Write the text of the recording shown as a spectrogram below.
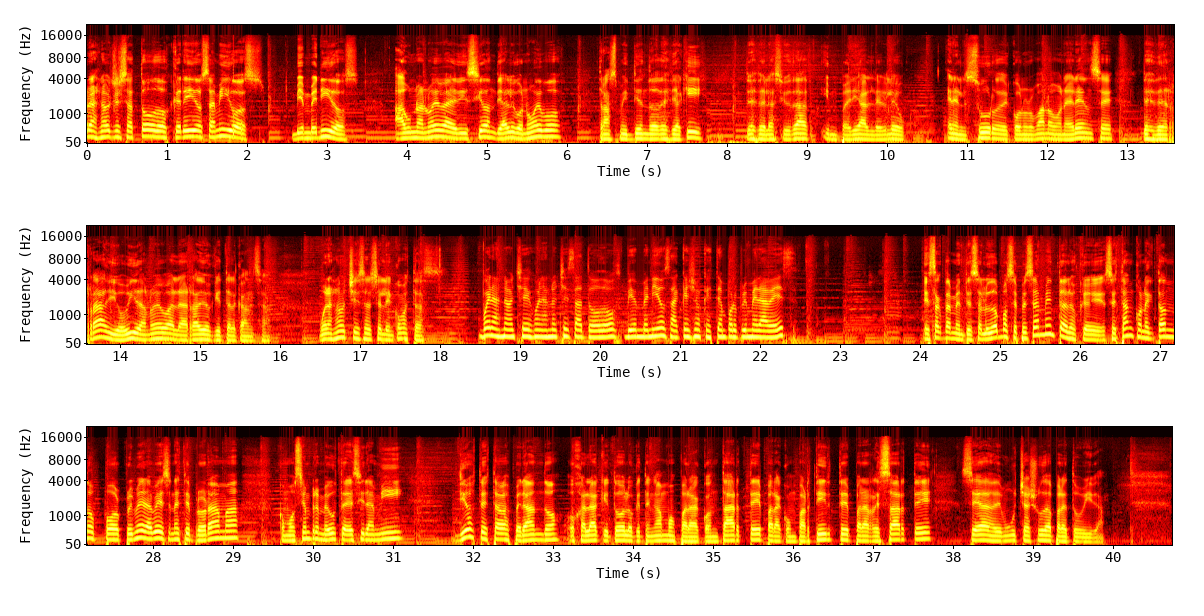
Buenas noches a todos, queridos amigos. Bienvenidos a una nueva edición de Algo Nuevo, transmitiendo desde aquí, desde la ciudad imperial de Gleu, en el sur de conurbano bonaerense, desde Radio Vida Nueva, la radio que te alcanza. Buenas noches, Arcelen, ¿cómo estás? Buenas noches, buenas noches a todos. Bienvenidos a aquellos que estén por primera vez. Exactamente, saludamos especialmente a los que se están conectando por primera vez en este programa. Como siempre me gusta decir a mí, Dios te estaba esperando. Ojalá que todo lo que tengamos para contarte, para compartirte, para rezarte, sea de mucha ayuda para tu vida.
